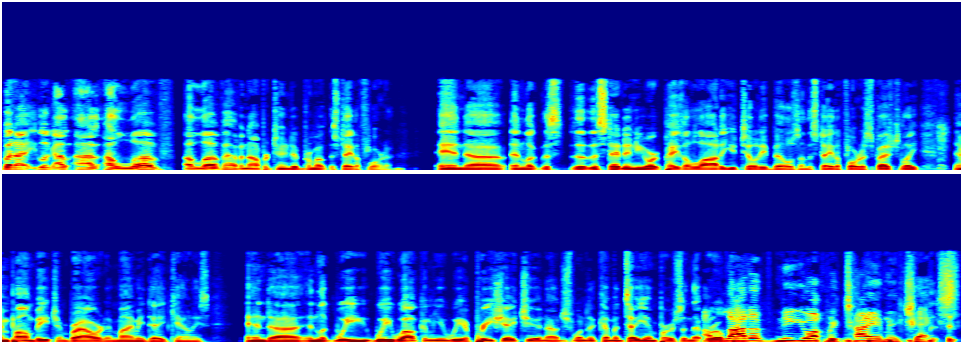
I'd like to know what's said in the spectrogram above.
But I look, I, I I love I love having an opportunity to promote the state of Florida. And uh and look, this the, the state of New York pays a lot of utility bills in the state of Florida, especially in Palm Beach and Broward and Miami Dade counties. And uh and look, we we welcome you, we appreciate you, and I just wanted to come and tell you in person that A we're open. lot of New York retirement checks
